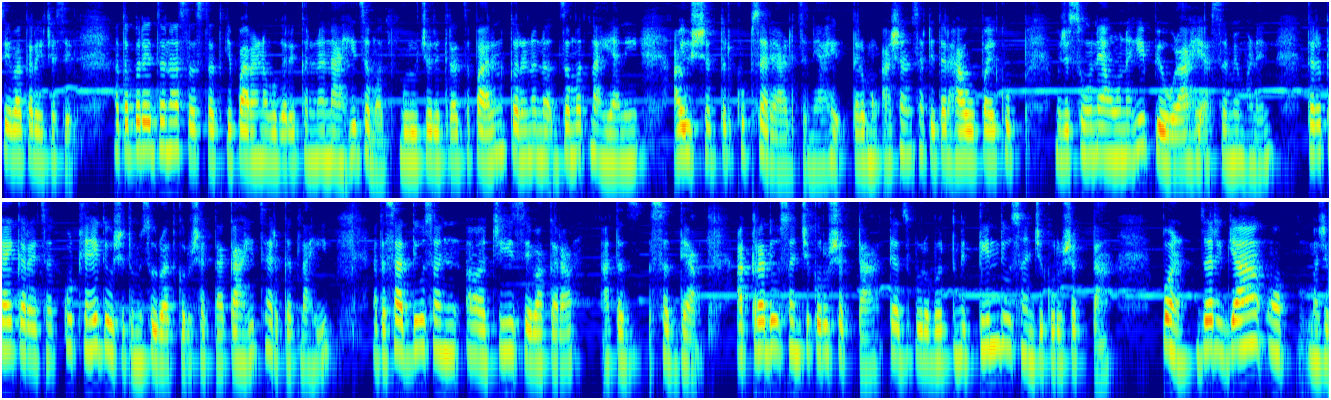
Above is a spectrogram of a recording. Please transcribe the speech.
सेवा करायची असेल आता बरेच जण असं असतात की पारायण वगैरे करणं नाही जमत. गुरुचरित्राचं पारण करणं न जमत नाही आणि आयुष्यात तर खूप साऱ्या अडचणी आहेत. तर मग अशांसाठी तर हा उपाय खूप म्हणजे सोन्याहूनही पिवळा आहे असं मी म्हणेन. तर काय करायचं? कुठल्याही दिवशी तुम्ही सुरुवात करू शकता. काहीच हरकत नाही. आता सात दिवसांची ही सेवा करा. आता सध्या अकरा दिवसांची करू शकता. त्याचबरोबर तुम्ही तीन दिवसांची करू शकता. पण जर या म्हणजे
